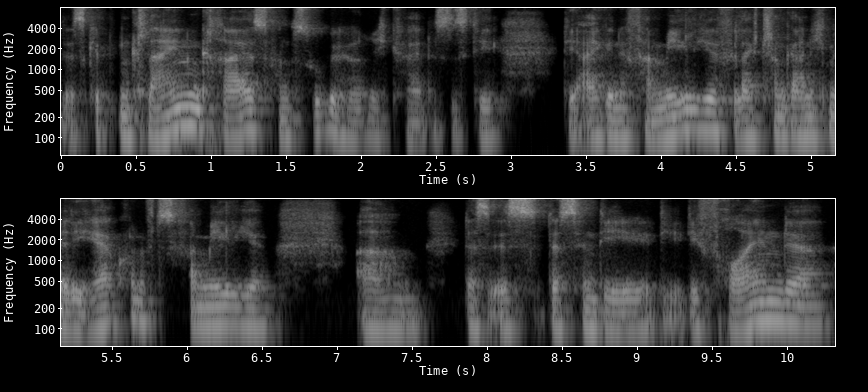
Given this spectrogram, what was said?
es gibt einen kleinen Kreis von Zugehörigkeit. Das ist die, die eigene Familie, vielleicht schon gar nicht mehr die Herkunftsfamilie. Ähm, das, ist, das sind die, die, die Freunde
